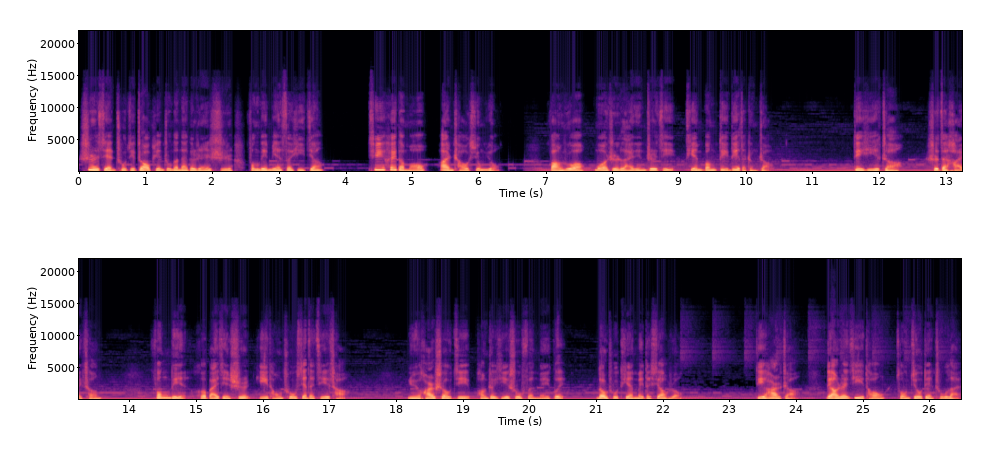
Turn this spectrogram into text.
视线触及照片中的那个人时，风烈面色一僵，漆黑的眸暗潮汹涌，仿若末日来临之际天崩地裂的征兆。第一张是在海城，风凛和白锦诗一同出现在机场，女孩手机捧着一束粉玫瑰，露出甜美的笑容。第二章，两人一同从酒店出来，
